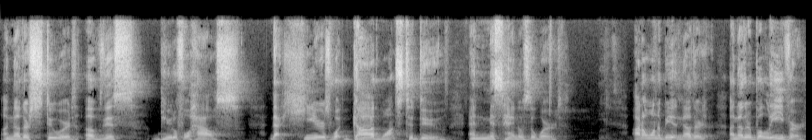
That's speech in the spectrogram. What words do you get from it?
another steward of this beautiful house that hears what God wants to do and mishandles the word. I don't want to be another, another believer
